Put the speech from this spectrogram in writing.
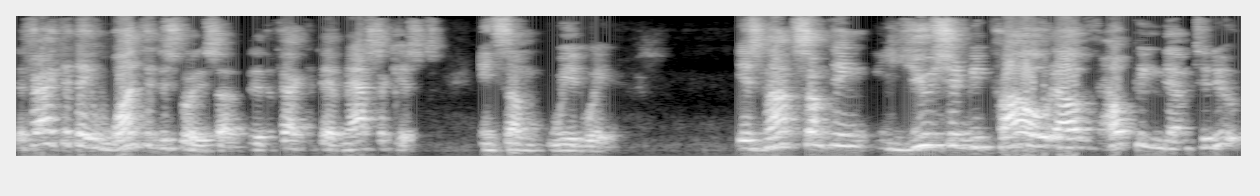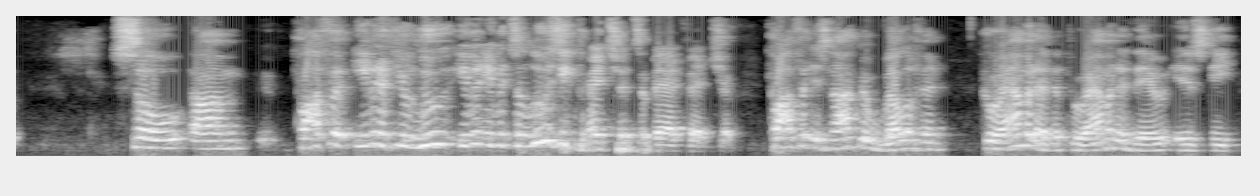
The fact that they want to destroy yourself, the fact that they're masochists in some weird way, is not something you should be proud of helping them to do. So um, profit, even if you lose, even if it's a losing venture, it's a bad venture. Profit is not the relevant parameter. The parameter there is the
